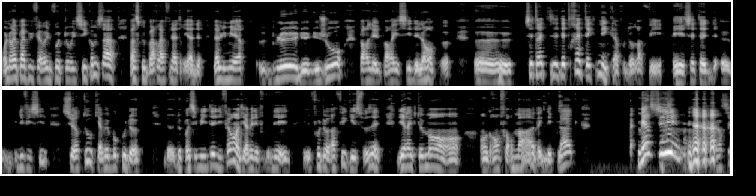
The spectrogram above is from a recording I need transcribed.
on n'aurait pas pu faire une photo ici comme ça, parce que par la fenêtre, il y a de, la lumière euh, bleue du, du jour, par, les, par ici des lampes euh, c'était très technique la photographie et c'était euh, difficile, surtout qu'il y avait beaucoup de, de, de, possibilités différentes. Il y avait des, des, photographies qui se faisaient directement en, en grand format avec des plaques. Merci. Merci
